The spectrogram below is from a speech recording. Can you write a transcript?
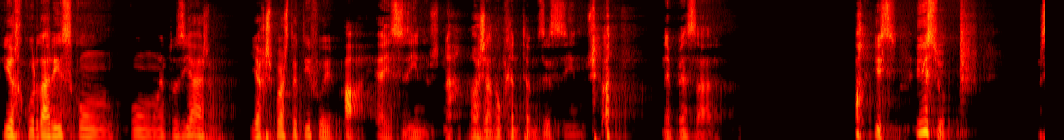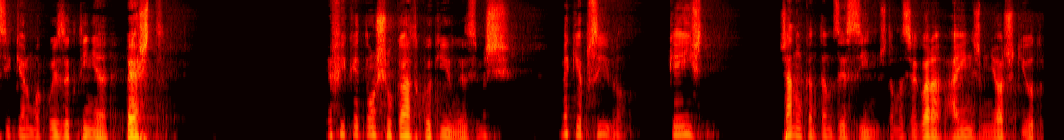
que ia recordar isso com, com entusiasmo. E a resposta que tive foi: Ah, é esses hinos? Não, nós já não cantamos esses hinos. Nem pensar. Ah, isso, isso. Parecia que era uma coisa que tinha peste. Eu fiquei tão chocado com aquilo. Eu disse, mas como é que é possível? O que é isto? Já não cantamos esses hinos. Estamos agora há hinos melhores que outros.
